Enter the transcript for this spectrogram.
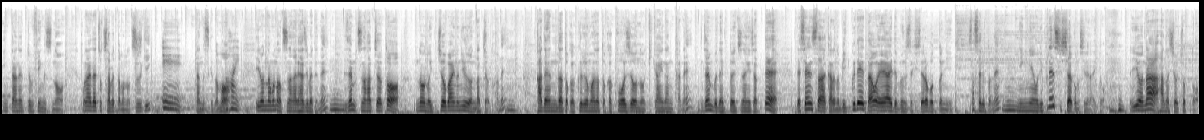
インターネット・オブ・フィングスのこの間ちょっと喋ったものの続きええ。なんですけども、はい。い、ろんなものがつながり始めてね、で全部つながっちゃうと脳の1兆倍のニューロンになっちゃうとかね、家電だとか車だとか工場の機械なんかね全部ネットにつなげちゃってでセンサーからのビッグデータを AI で分析してロボットにさせるとね、人間をリプレイスしちゃうかもしれないと。いうような話をちょっと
